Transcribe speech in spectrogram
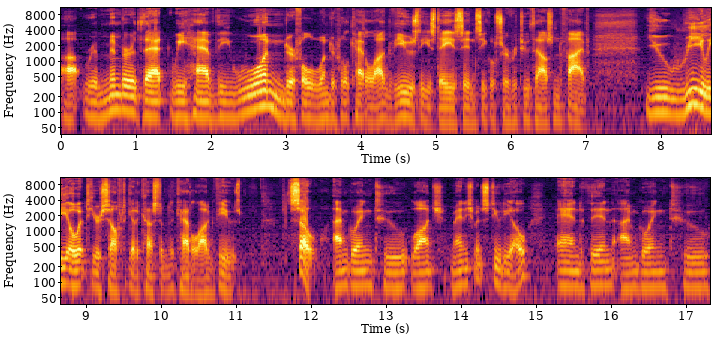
Uh, remember that we have the wonderful, wonderful catalog views these days in SQL Server 2005. You really owe it to yourself to get accustomed to catalog views. So I'm going to launch Management Studio and then I'm going to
